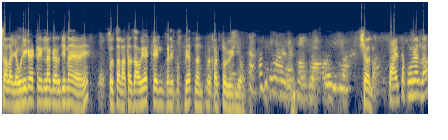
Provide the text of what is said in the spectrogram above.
चला एवढी काही ट्रेनला गर्दी नाही आहे. सो चला आता जाऊया ट्रेन मध्ये पकडूयात नंतर करतो व्हिडिओ चल. पाहायचं पुरेल ना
